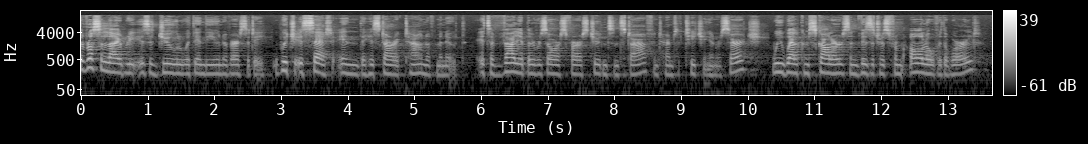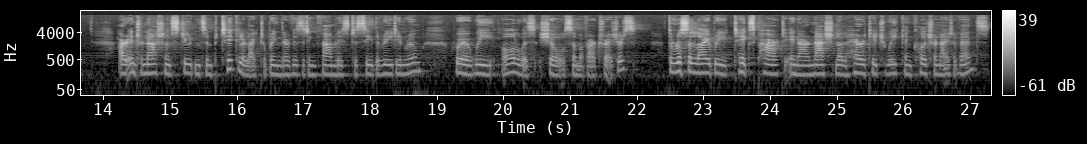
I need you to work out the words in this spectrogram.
the Russell Library is a jewel within the university, which is set in the historic town of Maynooth. It's a valuable resource for our students and staff in terms of teaching and research. We welcome scholars and visitors from all over the world. Our international students, in particular, like to bring their visiting families to see the reading room, where we always show some of our treasures. The Russell Library takes part in our National Heritage Week and Culture Night events.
